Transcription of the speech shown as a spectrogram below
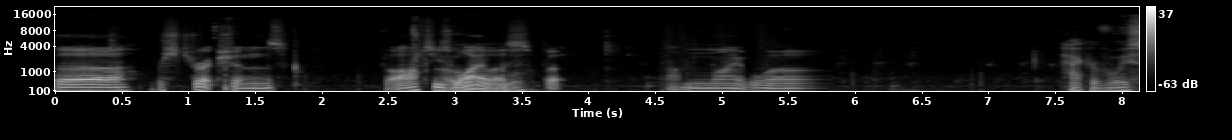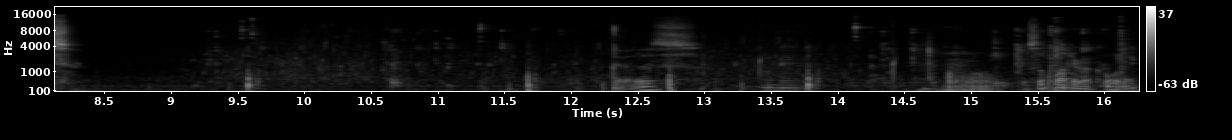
the restrictions. But I'll have to use Oh. wireless, but that might work. Hacker voice. Yes. The bloody recording?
